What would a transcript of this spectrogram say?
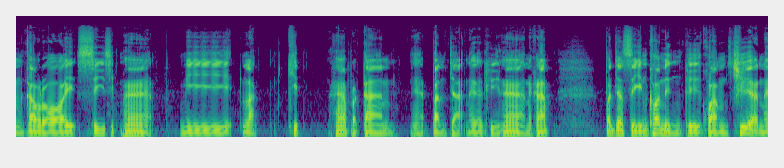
1945 มีหลักคิด 5 ประการนะปัญจะนั่นก็คือ 5 นะครับ ปัญจศีลข้อ1คือความเชื่อใน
